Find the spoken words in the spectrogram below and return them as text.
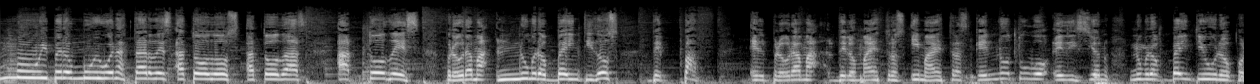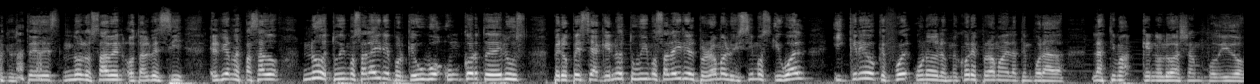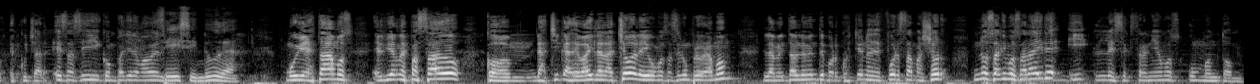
Muy, pero muy buenas tardes a todos, a todas, a todes. Programa número 22 de PAF el programa de los maestros y maestras que no tuvo edición número 21 porque ustedes no lo saben o tal vez sí. El viernes pasado no estuvimos al aire porque hubo un corte de luz, pero pese a que no estuvimos al aire el programa lo hicimos igual y creo que fue uno de los mejores programas de la temporada. Lástima que no lo hayan podido escuchar. ¿Es así, compañera Mabel? Sí, sin duda. Muy bien, estábamos el viernes pasado con las chicas de Baila la Chola y íbamos a hacer un programón. Lamentablemente por cuestiones de fuerza mayor no salimos al aire y les extrañamos un montón.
